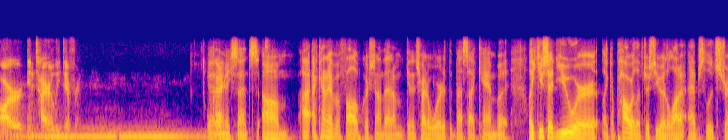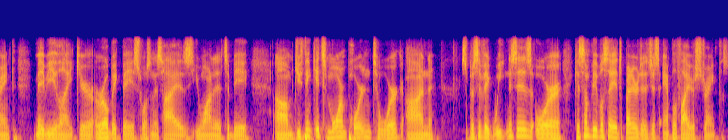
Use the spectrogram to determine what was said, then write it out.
are entirely different. Yeah, Okay. that makes sense. Um, I, I kind of have a follow up question on that. I'm gonna try to word it the best I can, but like you said, you were like a power lifter, so you had a lot of absolute strength. Maybe like your aerobic base wasn't as high as you wanted it to be. Um, do you think it's more important to work on specific weaknesses, or because some people say it's better to just amplify your strength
